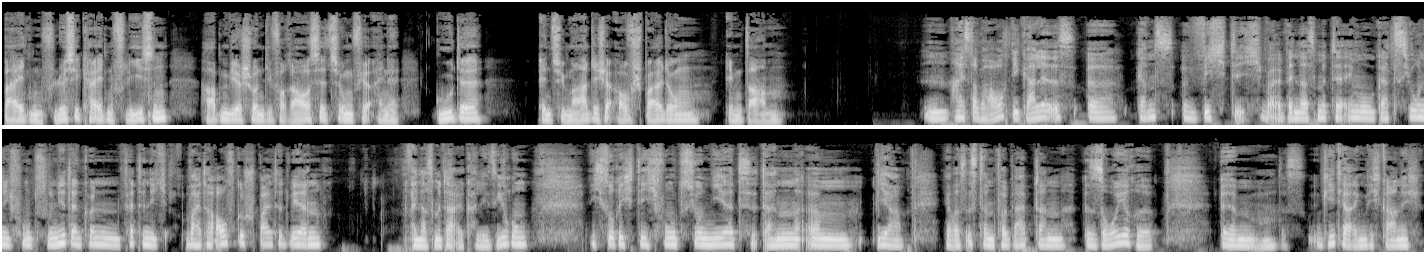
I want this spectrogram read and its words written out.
beiden Flüssigkeiten fließen, haben wir schon die Voraussetzung für eine gute enzymatische Aufspaltung im Darm. Hm, heißt aber auch, die Galle ist äh, ganz wichtig, weil wenn das mit der Emulgation nicht funktioniert, dann können Fette nicht weiter aufgespaltet werden. Wenn das mit der Alkalisierung nicht so richtig funktioniert, dann ähm, ja, ja, was ist dann? Verbleibt dann Säure. Ähm, mhm. Das geht ja eigentlich gar nicht.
